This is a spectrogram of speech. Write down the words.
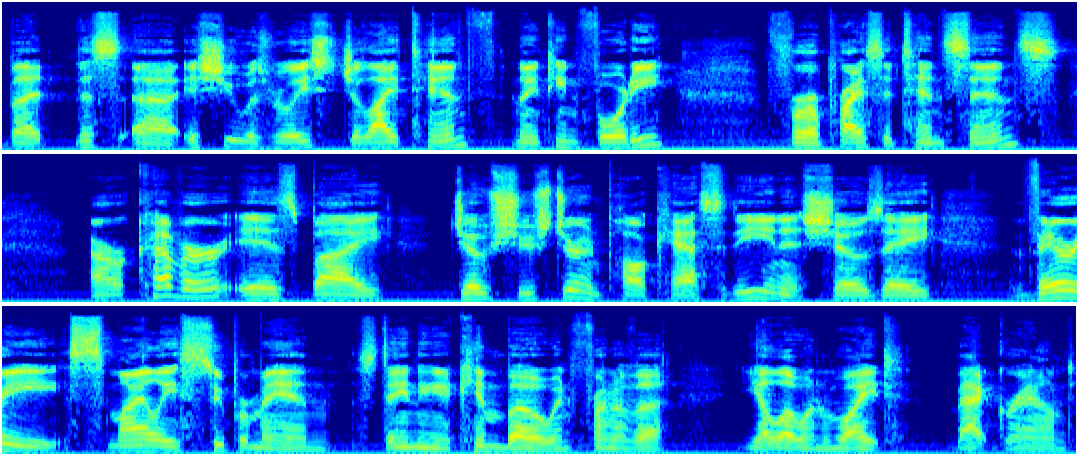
But this uh, issue was released July 10th, 1940, for a price of 10 cents. Our cover is by Joe Shuster and Paul Cassidy, and it shows a very smiley Superman standing akimbo in front of a yellow and white background.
